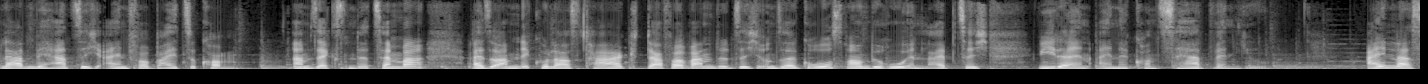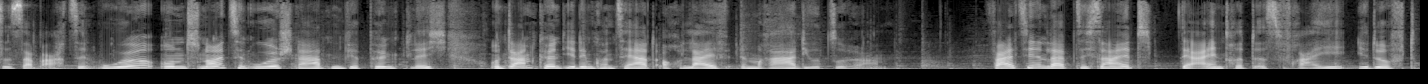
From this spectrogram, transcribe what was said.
laden wir herzlich ein, vorbeizukommen. Am 6. Dezember, also am Nikolaustag, da verwandelt sich unser Großraumbüro in Leipzig wieder in eine Konzertvenue. Einlass ist ab 18 Uhr und 19 Uhr starten wir pünktlich und dann könnt ihr dem Konzert auch live im Radio zu hören. Falls ihr in Leipzig seid, der Eintritt ist frei. Ihr dürft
